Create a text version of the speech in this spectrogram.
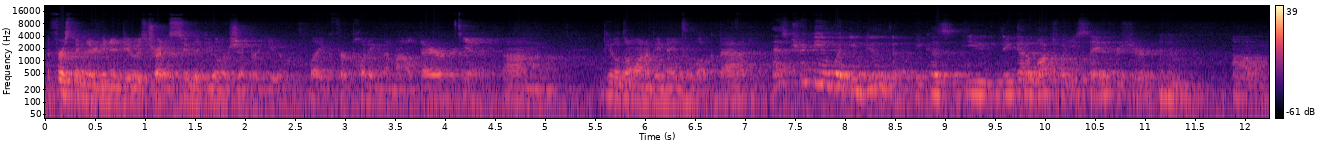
the first thing they're going to do is try to sue the dealership or you, like for putting them out there. yeah. Um, people don't want to be made to look bad. That's tricky in what you do though, because you you got to watch what you say for sure. Um,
